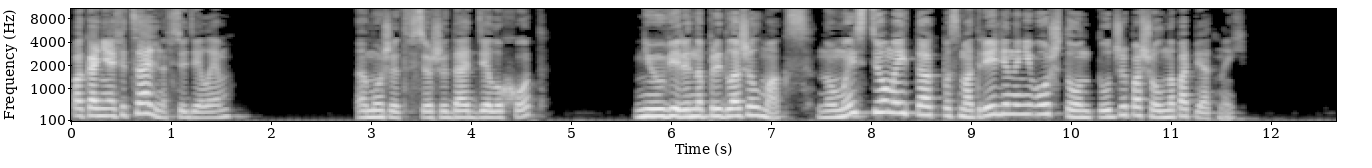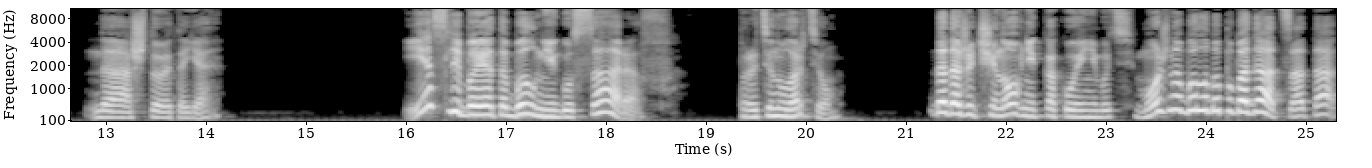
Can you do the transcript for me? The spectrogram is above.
Пока неофициально все делаем. А может, все же дать делу ход? Неуверенно предложил Макс, но мы с Тёмой так посмотрели на него, что он тут же пошел на попятный. Да, что это я? Если бы это был не Гусаров, протянул Артем. Да даже чиновник какой-нибудь. Можно было бы пободаться, а так...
